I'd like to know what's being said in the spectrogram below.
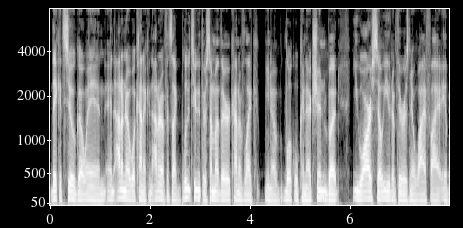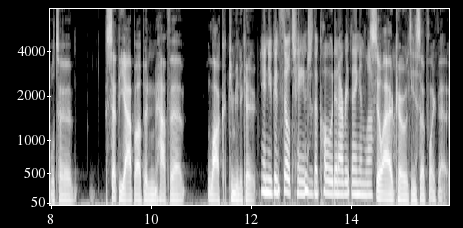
they could still go in. And I don't know what kind of I don't know if it's like Bluetooth or some other kind of like you know local connection, but you are still even if there is no Wi-Fi able to set the app up and have the lock communicate. And you can still change the code and everything and lock. Still add codes and stuff like that.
